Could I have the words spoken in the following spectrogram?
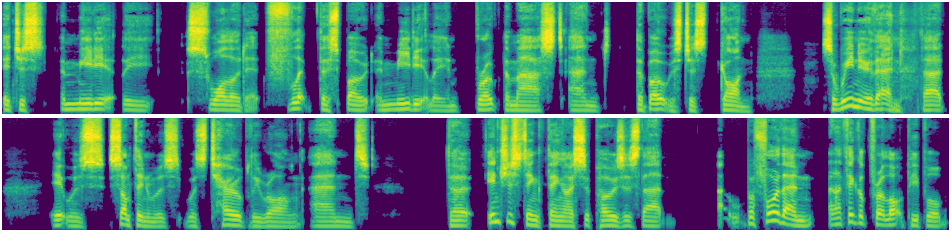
it just immediately swallowed it, flipped this boat immediately and broke the mast, and the boat was just gone. So we knew then that it was something was was terribly wrong. And the interesting thing, I suppose, is that Uh, before then, and I think for a lot of people,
